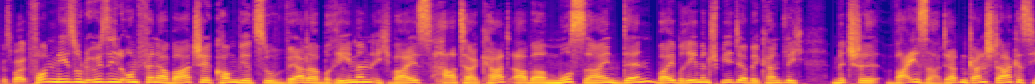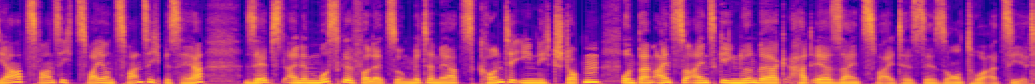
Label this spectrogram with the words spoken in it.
Bis bald. Von Mesut Özil und Fenerbahce kommen wir zu Werder Bremen. Ich weiß, harter Cut, aber muss sein, denn bei Bremen spielt ja bekanntlich Mitchell Weiser. Der hat ein ganz starkes Jahr 2022 bisher. Selbst eine Muskelverletzung Mitte März konnte ihn nicht stoppen und beim 1:1 gegen Nürnberg hat er sein zweites Saisontor erzielt.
